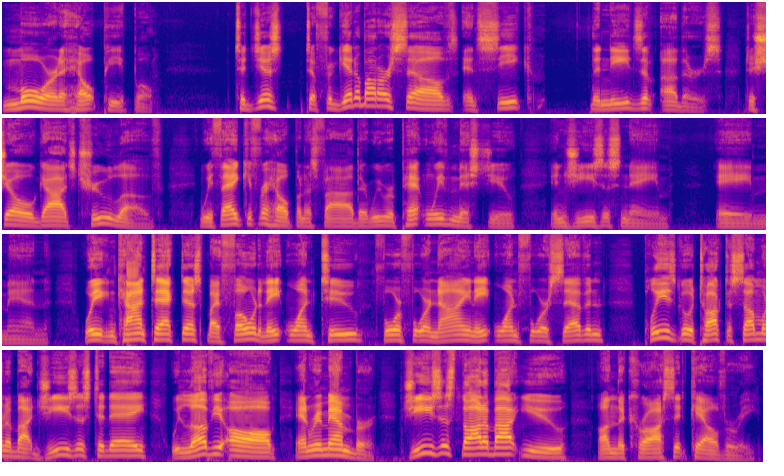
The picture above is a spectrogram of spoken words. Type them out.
more to help people, to just to forget about ourselves and seek the needs of others, to show God's true love. We thank you for helping us, Father. We repent when we've missed you. In Jesus' name, amen. Well, you can contact us by phone at 812 449 8147 Please go talk to someone about Jesus today. We love you all. And remember, Jesus thought about you on the cross at Calvary.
